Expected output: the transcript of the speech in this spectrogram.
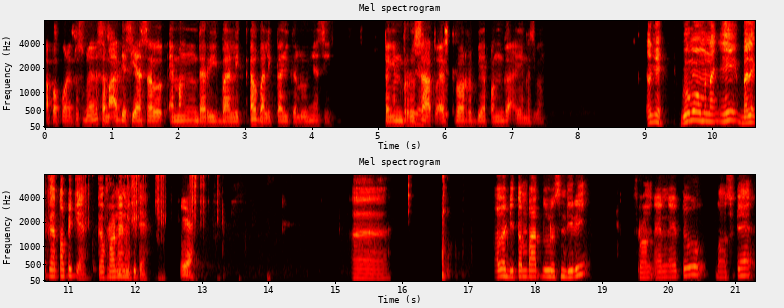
apa pun itu sebenarnya sama aja sih asal emang dari balik oh balik lagi ke lu nya sih pengen berusaha yeah. atau explore lebih apa enggak ya nggak sih bang? Oke, okay. gue mau menanya balik ke topik ya, ke front end mm -hmm. dikit ya. Iya. Yeah. Uh, kalau di tempat lu sendiri front end itu maksudnya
